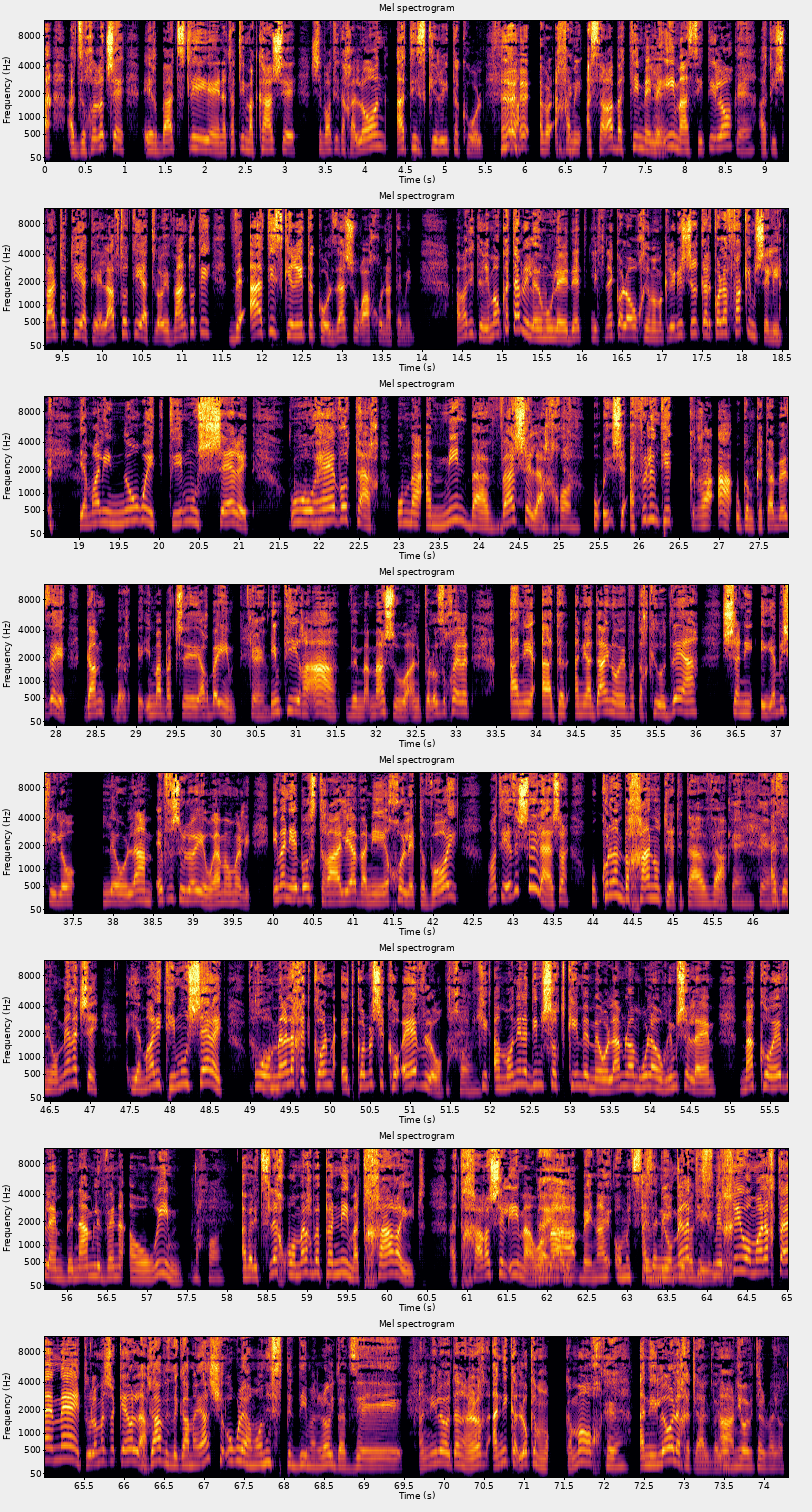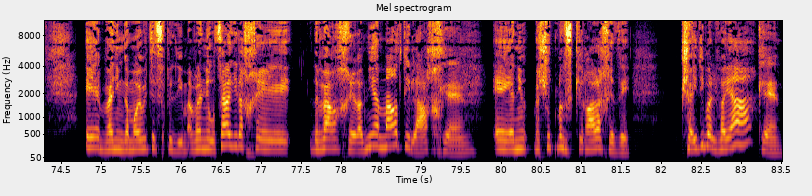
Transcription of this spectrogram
אה, את זוכרת שהרבצת לי, אה, נתת לי מכה ששברתי את החלון, את תזכרי את הכל. אבל חמי- עשרה בתים מלאים, מה עשיתי לו? כן. את השפלת אותי, את העלבת אותי, את לא הבנת אותי, ואת תזכרי את הכל, זו השורה האחרונה תמיד. אמרתי, תראי מה הוא כתב לי ליום הולדת, לפני כל האורחים, הוא מקריא לי שיר על כל הפאקים שלי. היא אמרה לי, נורית, תהיי מאושרת. הוא אוהב אותך, הוא מאמין באהבה שלך. נכון. הוא- שאפילו אם תהיי רעה, הוא גם כתב בזה, גם אימא בת 40. כן. אם תהיי רעה ומשהו, אני כבר לא זוכרת, אני, אני עדיין אוהב אותך, כי הוא יודע שאני אהיה בשבילו לעולם, איפה שהוא לא יהיה, הוא היה אומר לי, אם אני אהיה באוסטרליה ואני אהיה חולה, תבואי? אמרתי, איזה שאלה, ישר, הוא כל הזמן בחן אותי, את האהבה. כן, כן. אז אני אומרת ש... היא אמרה לי, תהיי מאושרת. נכון. הוא אומר לך את כל, את כל מה שכואב לו. נכון. כי המון ילדים שותקים ומעולם לא אמרו להורים שלהם מה כואב להם בינם לבין ההורים. נכון. אבל אצלך, הוא אומר לך בפנים, את חרא היית. את חרא של אימא, הוא זה אמר היה לי. בעיניי אומץ לב אז בלתי אני רגיל. אומרת, תשמחי, הוא אומר לך את האמת, הוא לא משקר לך. אגב, זה גם היה שיעור להמון הספדים, אני לא יודעת, זה... אני לא יודעת, אני, לא, אני לא כמו, כמוך, כן. אני לא הולכת להלוויות. אה, אני אוהבת הלוויות. אה, ואני גם אוהבת הספדים, אבל אני רוצה להגיד לך אה, דבר אחר. אני אמרתי לך, כן, אה, אני פשוט מזכירה לך את זה. כשהייתי בהלוויה, כן.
